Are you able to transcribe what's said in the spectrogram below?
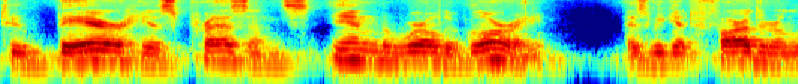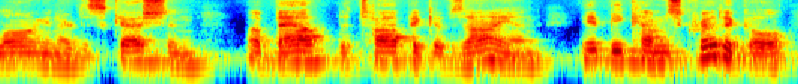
to bear his presence in the world of glory as we get farther along in our discussion about the topic of Zion, it becomes critical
